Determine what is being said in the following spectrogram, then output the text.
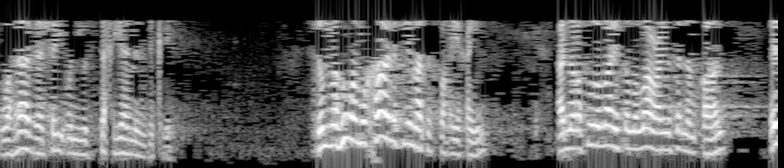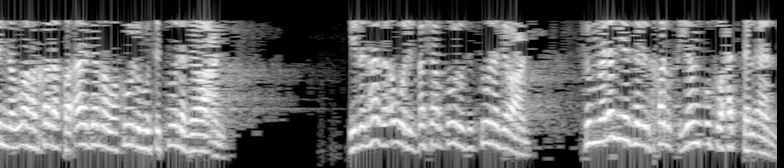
وهذا شيء يستحيا من ذكره. ثم هو مخالف لما في الصحيحين أن رسول الله صلى الله عليه وسلم قال إن الله خلق آدم وطوله ستون ذراعا. إذا هذا أول البشر طوله ستون ذراعا. ثم لم يزل الخلق ينقص حتى الآن.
